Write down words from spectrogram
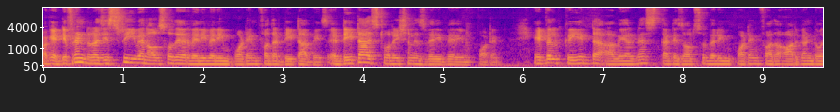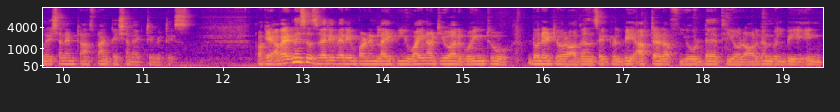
Okay different registry even also they are very very important for the database. A data storage is very very important. It will create the awareness that is also very important for the organ donation and transplantation activities okay awareness is very very important. Like you why not you are going to donate your organs? It will be after of your death your organ will be in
